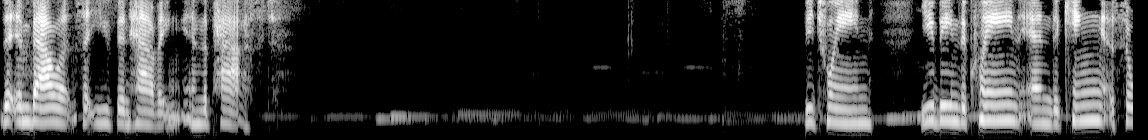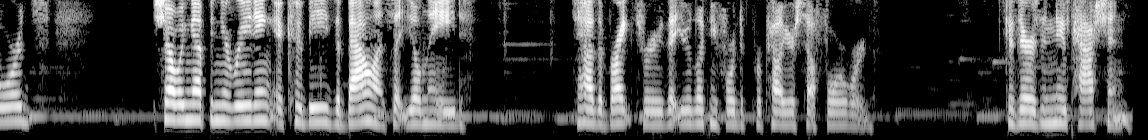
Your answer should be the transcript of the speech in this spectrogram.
the imbalance that you've been having in the past. Between you being the queen and the king of swords showing up in your reading, it could be the balance that you'll need to have the breakthrough that you're looking for to propel yourself forward. Because there is a new passion,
